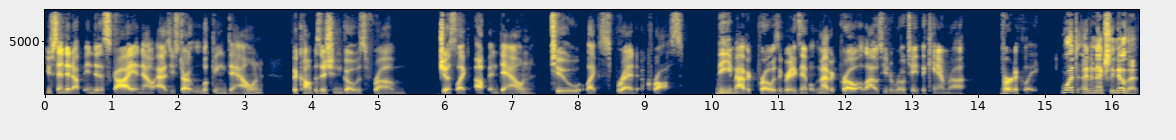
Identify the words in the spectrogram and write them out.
you send it up into the sky, and now as you start looking down, the composition goes from just like up and down to like spread across. The Mavic Pro is a great example. The Mavic Pro allows you to rotate the camera vertically. What? I didn't actually know that.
